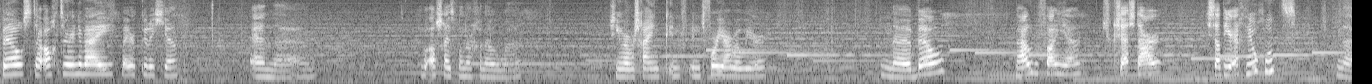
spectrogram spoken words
Bel zit daarachter in de wei bij haar kuddetje. En eh, we hebben afscheid van haar genomen. Zien we waarschijnlijk in, in het voorjaar wel weer. En eh, Bel, we houden van je. Succes daar. Je staat hier echt heel goed. En eh,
